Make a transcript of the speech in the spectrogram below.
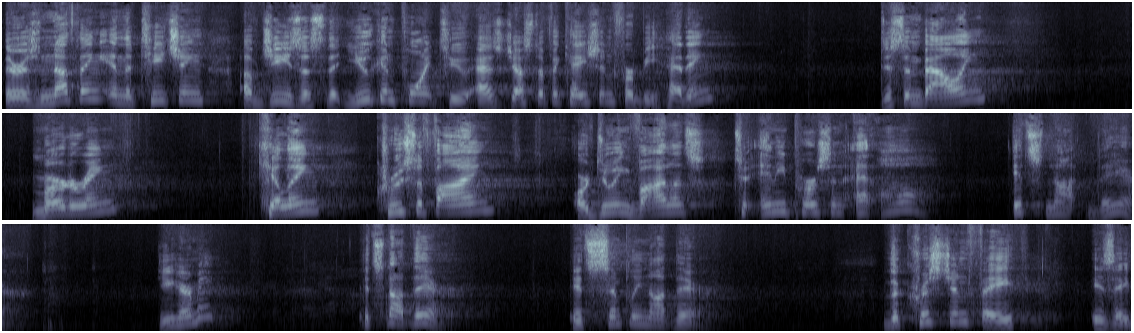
there is nothing in the teaching of Jesus that you can point to as justification for beheading, disemboweling, murdering, killing, crucifying, or doing violence to any person at all. It's not there. Do you hear me? It's not there. It's simply not there. The Christian faith is a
